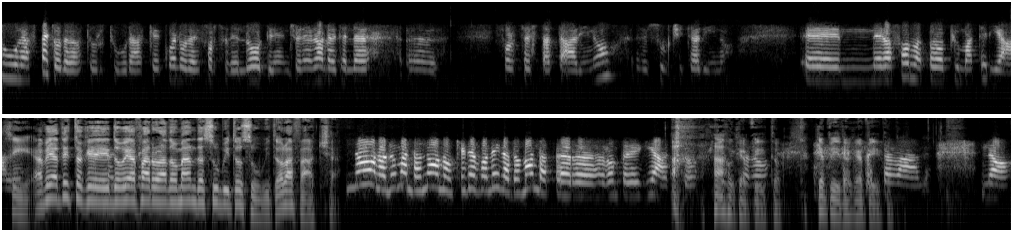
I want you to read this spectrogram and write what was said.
su un aspetto della tortura, che è quello delle forze dell'ordine, in generale delle eh, forze statali no? eh, sul cittadino. Eh, nella forma però più materiale. Sì, aveva detto che doveva fare una domanda subito subito, la faccia. No, la domanda no, no, chiedevo a lei la domanda per rompere il ghiaccio. ah, ho capito, capito, capito. no,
